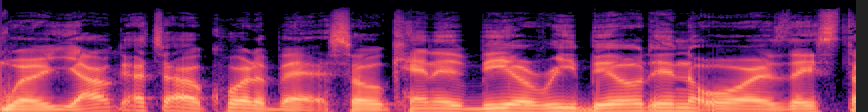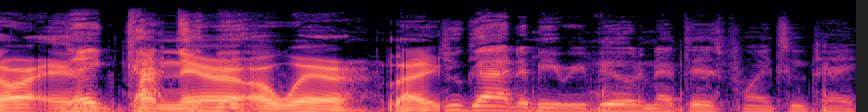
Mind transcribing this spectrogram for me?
well, y'all got y'all quarterback. So can it be a rebuilding, or is they starting They there, or where? Like, You got to be rebuilding at this point, 2K.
